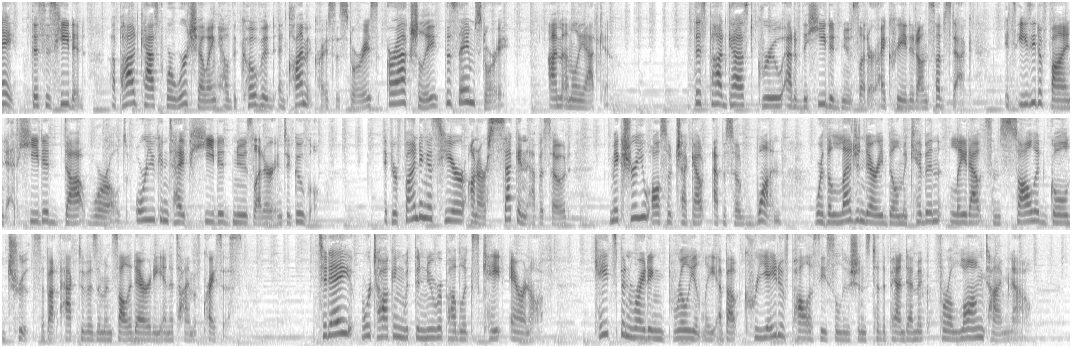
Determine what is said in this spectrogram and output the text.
Hey, this is Heated, a podcast where we're showing how the COVID and climate crisis stories are actually the same story. I'm Emily Atkin. This podcast grew out of the Heated newsletter I created on Substack. It's easy to find at heated.world, or you can type Heated Newsletter into Google. If you're finding us here on our second episode, make sure you also check out episode one, where the legendary Bill McKibben laid out some solid gold truths about activism and solidarity in a time of crisis. Today, we're talking with the New Republic's Kate Aronoff. Kate's been writing brilliantly about creative policy solutions to the pandemic for a long time now,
